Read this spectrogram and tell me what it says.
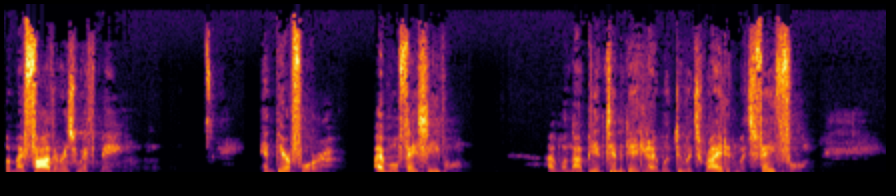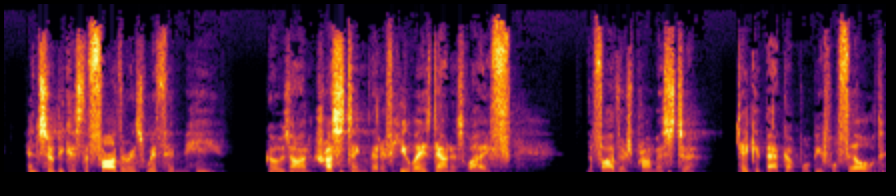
But my Father is with me. And therefore, I will face evil. I will not be intimidated. I will do what's right and what's faithful. And so, because the Father is with him, he goes on trusting that if he lays down his life, the Father's promise to take it back up will be fulfilled.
